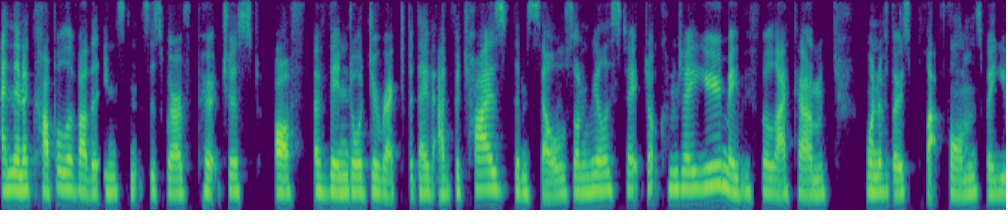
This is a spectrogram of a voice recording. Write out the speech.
And then a couple of other instances where I've purchased off a vendor direct, but they've advertised themselves on realestate.com.au, maybe for like um, one of those platforms where you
